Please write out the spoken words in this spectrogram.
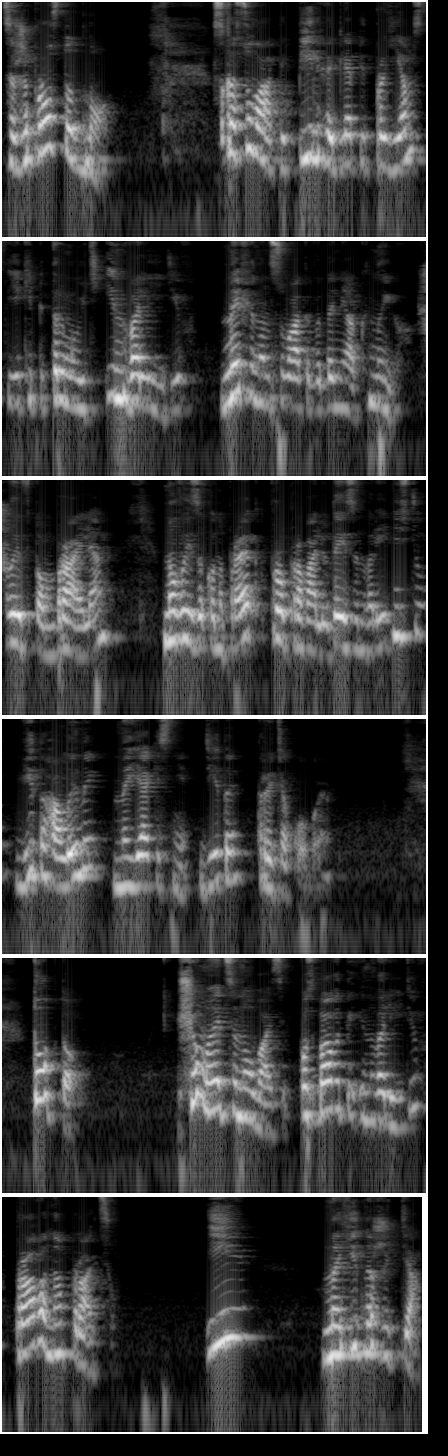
Це вже просто дно. Скасувати пільги для підприємств, які підтримують інвалідів, не фінансувати видання книг шрифтом Брайля. Новий законопроект про права людей з інвалідністю від Галини неякісні діти Третьякової. Тобто, що мається на увазі? Позбавити інвалідів права на працю і на гідне життя.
